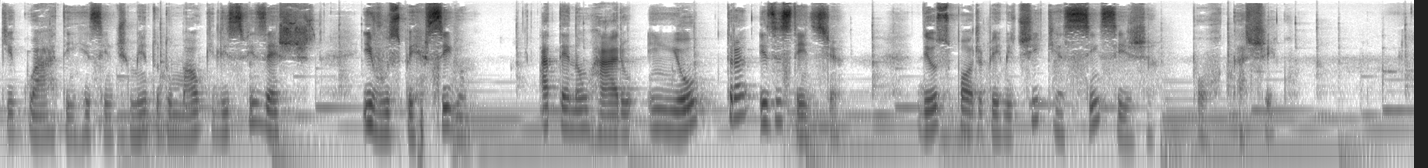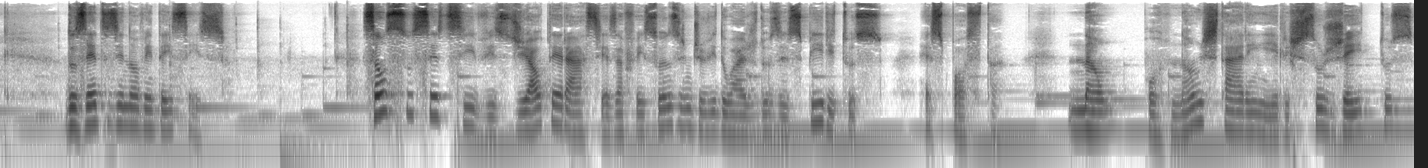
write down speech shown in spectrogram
que guardem ressentimento do mal que lhes fizestes e vos persigam, até não raro em outra existência. Deus pode permitir que assim seja, por castigo. 296. São suscetíveis de alterar-se as afeições individuais dos espíritos? Resposta: Não por não estarem eles sujeitos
